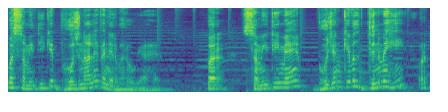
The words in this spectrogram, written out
वह समिति के भोजनालय पर निर्भर हो गया है। पर समिति में भोजन केवल दिन में ही और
